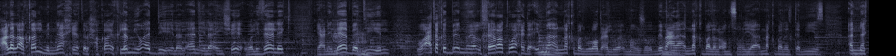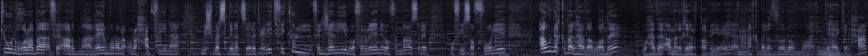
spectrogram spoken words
على الأقل من ناحية الحقائق لم يؤدي إلى الآن إلى أي شيء ولذلك يعني لا بديل وأعتقد بأنه الخيارات واحدة إما أن نقبل الوضع الموجود بمعنى أن نقبل العنصرية أن نقبل التمييز أن نكون غرباء في أرضنا غير مرحب فينا مش بس بنتسيرة عريد في كل في الجليل وفي الرينة وفي الناصرة وفي صفورية أو نقبل هذا الوضع وهذا أمر غير طبيعي أن نقبل الظلم وانتهاك الحق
